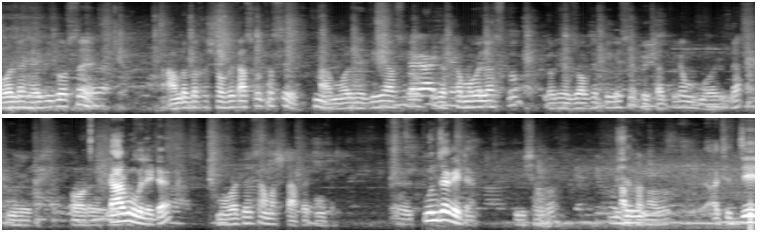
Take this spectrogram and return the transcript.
মোবাইলটা হ্যাঁ কী করছে আমরা যখন সবাই কাজ করতেছি। আর মোবাইল দিকে আসলো একটা মোবাইল আসলো তখন সে জল খেতে গেছে ফিল্টার থেকে মোবাইলটা নিয়ে পাওয়ার কার মোবাইল এটা? মোবাইলটা হচ্ছে আমার স্টাফের মোবাইল। কোন জায়গা এটা? বিশাল বিশাল আচ্ছা যে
